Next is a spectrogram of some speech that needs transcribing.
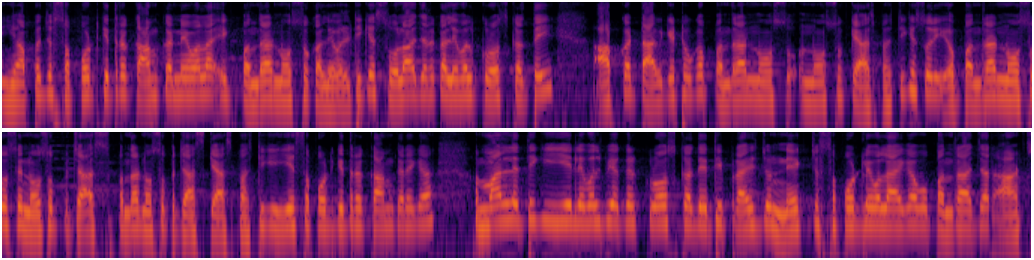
यहाँ पर जो सपोर्ट की तरह काम करने वाला एक पंद्रह नौ सौ का लेवल ठीक है? सोलह हज़ार का लेवल क्रॉस करते ही आपका टारगेट होगा पंद्रह नौ सौ नौ सौ के आसपास, ठीक है? सॉरी पंद्रह नौ सौ से नौ सौ पचास, पंद्रह नौ सौ पचास के आसपास, ठीक है? ये सपोर्ट की तरह काम करेगा। मान लेते कि ये लेवल भी अगर क्रॉस कर देती प्राइस जो नेक्स्ट जो सपोर्ट लेवल आएगा, वो पंद्रह हज़ार आठ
